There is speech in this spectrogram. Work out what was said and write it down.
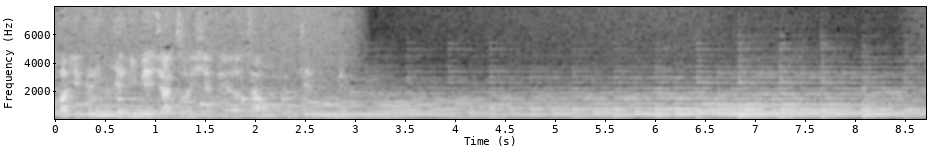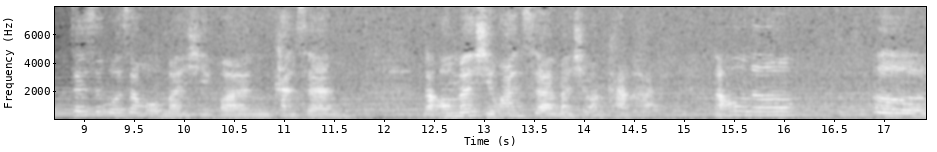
好也跟一些音乐家做一些配合在我们空间里面。活上我蛮喜欢看山，然后蛮喜欢山，蛮喜欢看海，然后呢。呃，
